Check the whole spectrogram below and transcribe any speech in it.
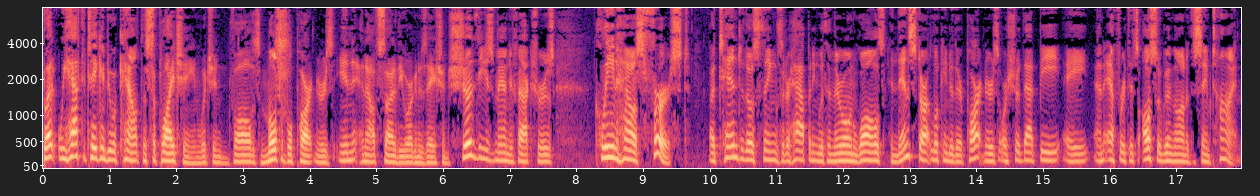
But we have to take into account the supply chain, which involves multiple partners in and outside of the organization. Should these manufacturers clean house first attend to those things that are happening within their own walls and then start looking to their partners, or should that be a an effort that's also going on at the same time?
